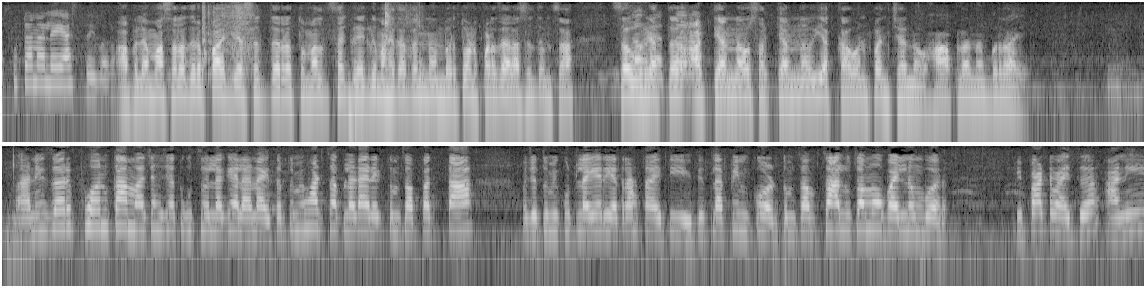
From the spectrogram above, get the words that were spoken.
कुटाणा लय असतंय बघा. आपल्या मसाला जर पाहिजे असेल तर तुम्हाला सगळ्याकडे माहीत आता नंबर तोंडपाडा झाला असेल तुमचा. चौऱ्याहत्तर अठ्ठ्याण्णव सत्त्याण्णव एक्कावन्न पंच्याण्णव. हा आपला नंबर आहे. आणि जर फोन कामाच्या ह्याच्यात उचलला गेला नाही तर तुम्ही व्हॉट्सअपला डायरेक्ट तुमचा पत्ता म्हणजे तुम्ही कुठल्या एरियात राहताय ती तिथला पिनकोड तुमचा चालूचा मोबाईल नंबर हे पाठवायचं आणि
